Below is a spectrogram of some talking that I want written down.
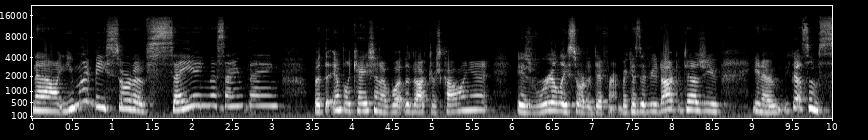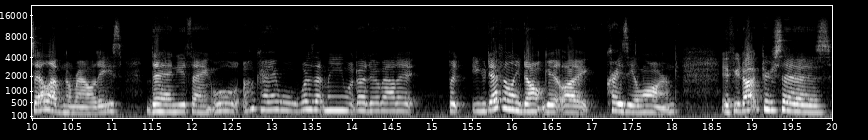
Now, you might be sort of saying the same thing, but the implication of what the doctor's calling it is really sort of different. Because if your doctor tells you you know you've got some cell abnormalities then you think well okay well what does that mean? What do i do about it? But you definitely don't get like crazy alarmed. If your doctor says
